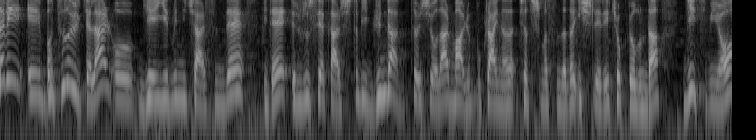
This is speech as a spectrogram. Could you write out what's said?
Tabii e, batılı ülkeler o G20'nin içerisinde bir de Rusya karşıtı bir gündem taşıyorlar. Malum Ukrayna çatışmasında da işleri çok yolunda gitmiyor.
